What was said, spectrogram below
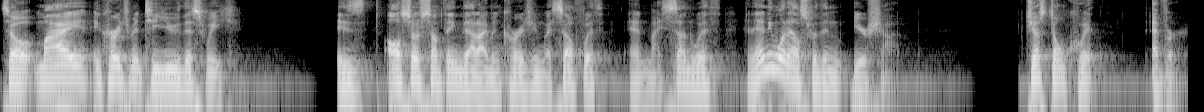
So, my encouragement to you this week is also something that I'm encouraging myself with and my son with, and anyone else within earshot. Just don't quit ever.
